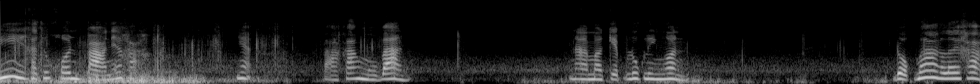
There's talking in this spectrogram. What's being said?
นี่ค่ะทุกคนป่าเนี้ยค่ะ เนี่ยป่าข้างหมู่บ้าน นามาเก็บลูกลิงงอน ดกมากเลยค่ะ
